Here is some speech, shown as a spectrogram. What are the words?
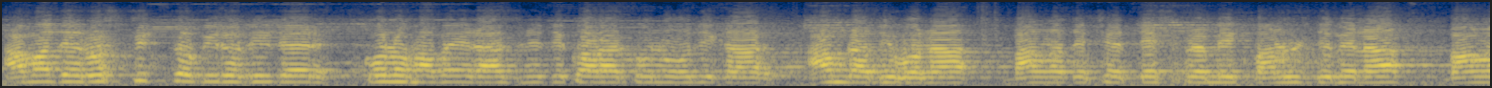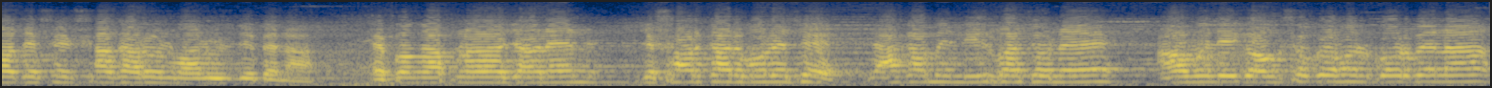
আমাদের অস্তিত্ব বিরোধীদের কোনোভাবে রাজনীতি করার কোনো অধিকার আমরা দিব না। বাংলাদেশের দেশপ্রেমিক মানুষ দেবে না, বাংলাদেশের সাধারণ মানুষ দেবে না। এবং আপনারা জানেন যে সরকার বলেছে আগামী নির্বাচনে আওয়ামী লীগ অংশগ্রহণ করবে না।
